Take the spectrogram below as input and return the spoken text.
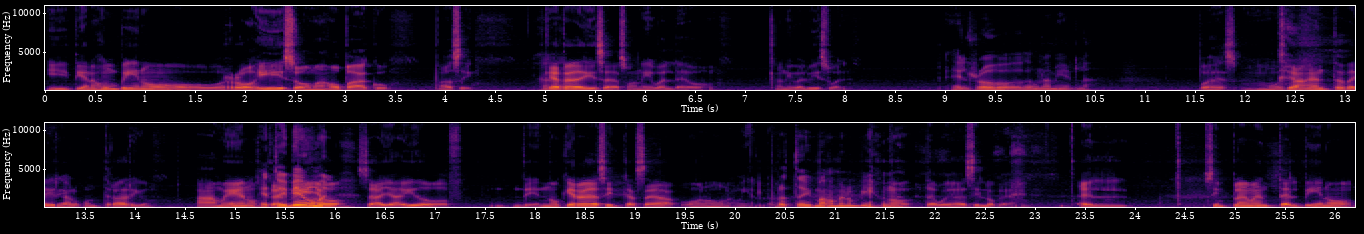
Y tienes un vino rojizo, más opaco, así. ¿Qué te dice eso a nivel de ojo, a nivel visual? El rojo es una mierda. Pues mucha gente te diría lo contrario. A menos que el brillo se haya ido off. No quiere decir que sea o no una mierda. Pero estoy más o menos viejo. No, te voy a decir lo que es. El, simplemente el vino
